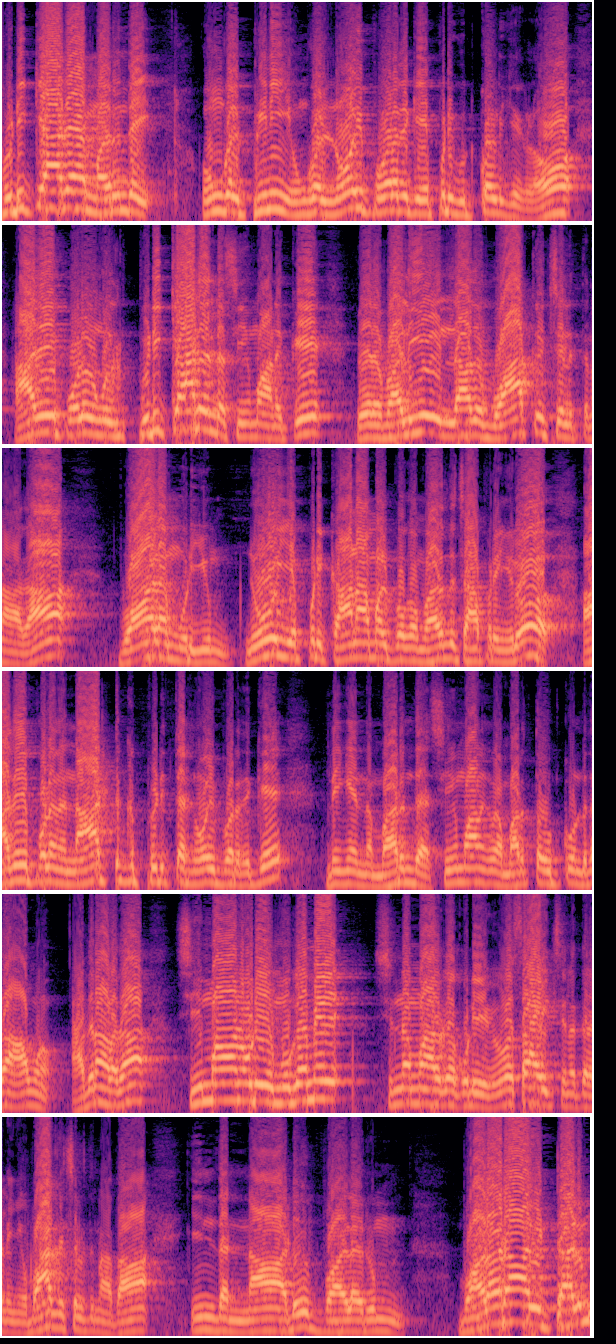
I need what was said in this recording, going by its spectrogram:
பிடிக்காத மருந்தை உங்கள் பிணி உங்கள் நோய் போறதுக்கு எப்படி உட்கொள்கிறீர்களோ அதே போல உங்களுக்கு பிடிக்காத இந்த சீமானுக்கு வேற வழியே இல்லாத வாக்கு செலுத்தினாதான் வாழ முடியும். நோய் எப்படி காணாமல் போக மருந்து சாப்பிட்றீங்களோ அதே போல இந்த நாட்டுக்கு பிடித்த நோய் போறதுக்கு நீங்க இந்த மருந்தை சீமானுங்கிற மரத்தை உட்கொண்டு தான் ஆகணும். அதனாலதான் சீமானுடைய முகமே சின்னமா இருக்கக்கூடிய விவசாய சின்னத்தில் நீங்க வாக்கு செலுத்தினாதான் இந்த நாடு வளரும். வளராவிட்டாலும்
